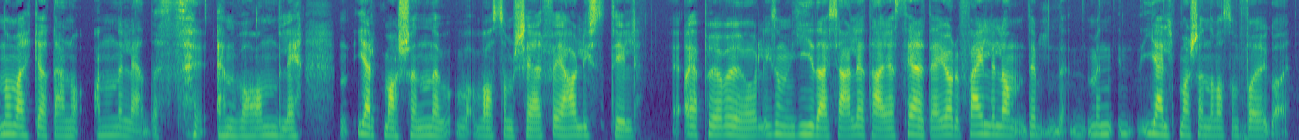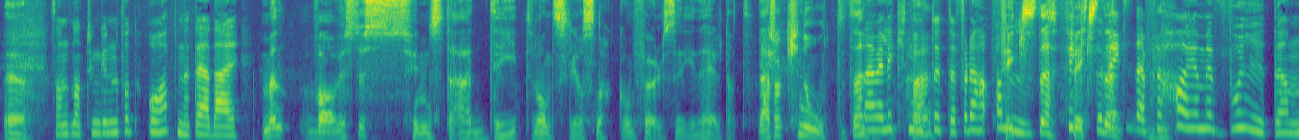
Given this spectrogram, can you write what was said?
nå merker jeg at det er noe annerledes enn vanlig. Hjelp meg å skjønne hva, som skjer, for jeg har lyst til og jeg prøver å liksom gi deg kjærlighet her, jeg ser at jeg gjør det feil, eller det, men hjelp meg å skjønne hva som foregår. Ja. Sånn at hun kunne fått åpnet det der. Men hva hvis du syns det er drit vanskelig å snakke om følelser i det hele tatt? Det er så knotete. Det er veldig knotete, for det har alt Fiks det, fiks det. fiks det. For det har jo med hvordan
